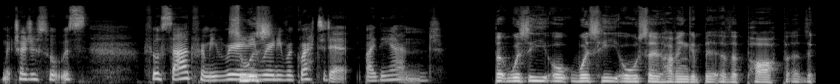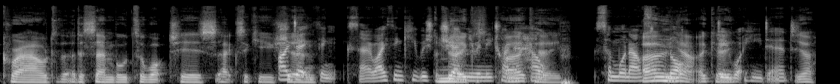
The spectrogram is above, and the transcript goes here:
Which I just thought was, I feel sad for him. He really, was- really regretted it by the end. But was he was he also having a bit of a pop at the crowd that had assembled to watch his execution? I don't think so. I think he was No, genuinely 'cause- trying to okay. help someone else Oh, not yeah, okay. do what he did. Yeah.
